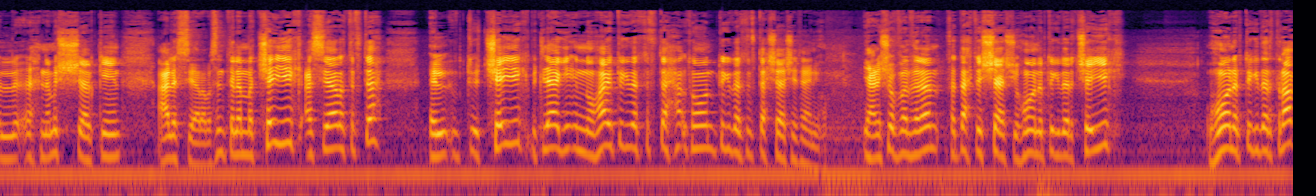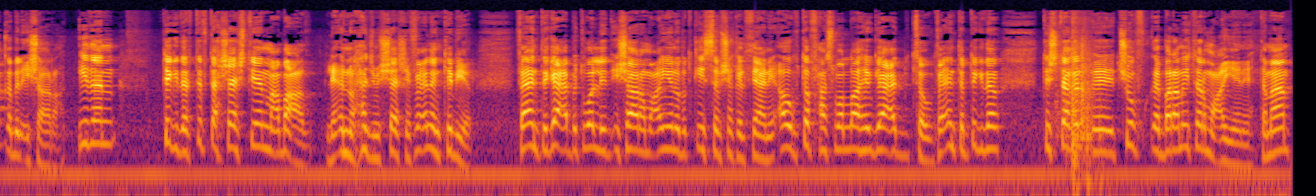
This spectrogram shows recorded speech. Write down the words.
ال- إحنا مش شابكين على السيارة. بس أنت لما تشبك على السيارة تفتح تشيك بتلاقي إنه هاي بتقدر تفتح هون تقدر تفتح شاشة ثانية هون. يعني شوف مثلا فتحت الشاشة هون بتقدر تشيك وهون بتقدر تراقب الإشارة. اذا تقدر تفتح شاشتين مع بعض لأنه حجم الشاشة فعلا كبير. فأنت قاعد بتولد إشارة معينة وبتقيسها بشكل ثاني أو بتفحص والله وقاعد بتسوي. فأنت بتقدر تشتغل آه، تشوف parameter معينة تمام؟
